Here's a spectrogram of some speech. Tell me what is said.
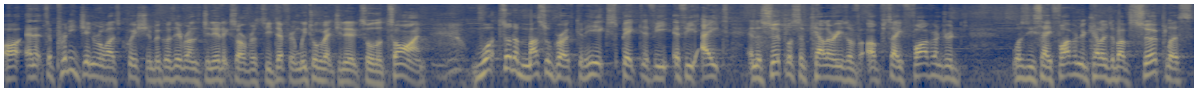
uh, and it's a pretty generalised question because everyone's genetics are obviously different. We talk about genetics all the time. What sort of muscle growth could he expect if he if he ate in a surplus of calories of, of say 500? What does he say? 500 calories above surplus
